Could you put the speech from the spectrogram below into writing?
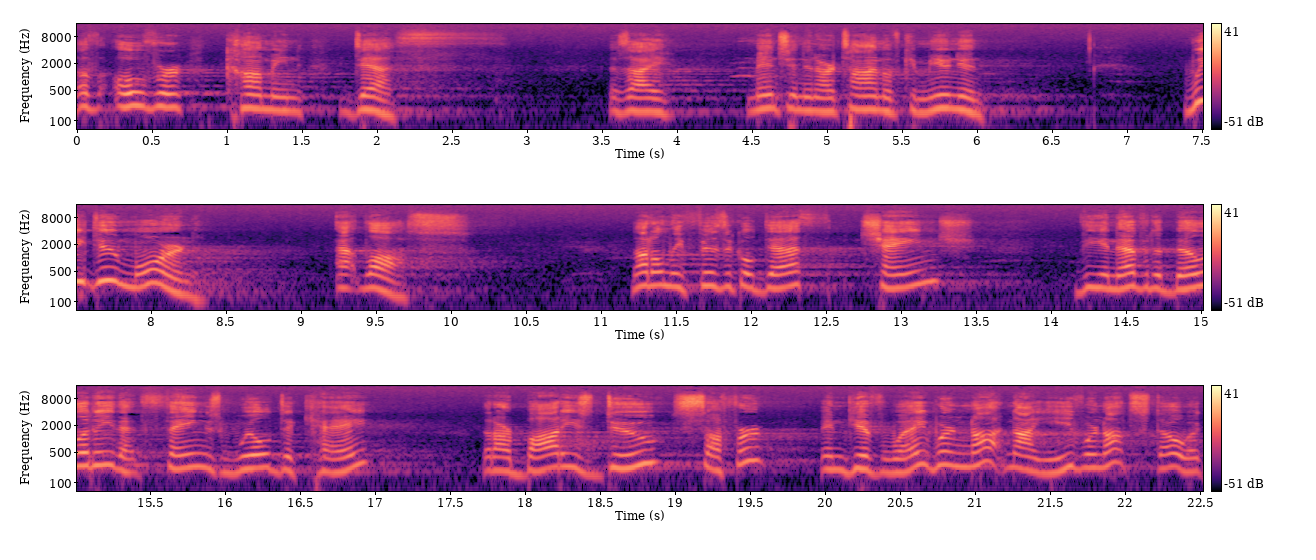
of overcoming death. As I mentioned in our time of communion, we do mourn at loss. Not only physical death, change, the inevitability that things will decay, that our bodies do suffer and give way. We're not naive, we're not stoic.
